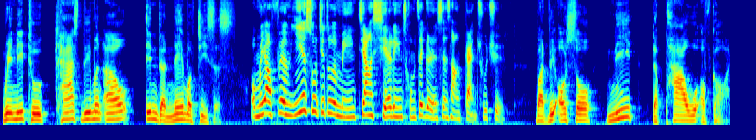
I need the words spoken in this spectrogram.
We need to cast demon out in the name of Jesus. 我们要奉耶稣基督的名将邪灵从这个人身上赶出去。 But we also need the power of God.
